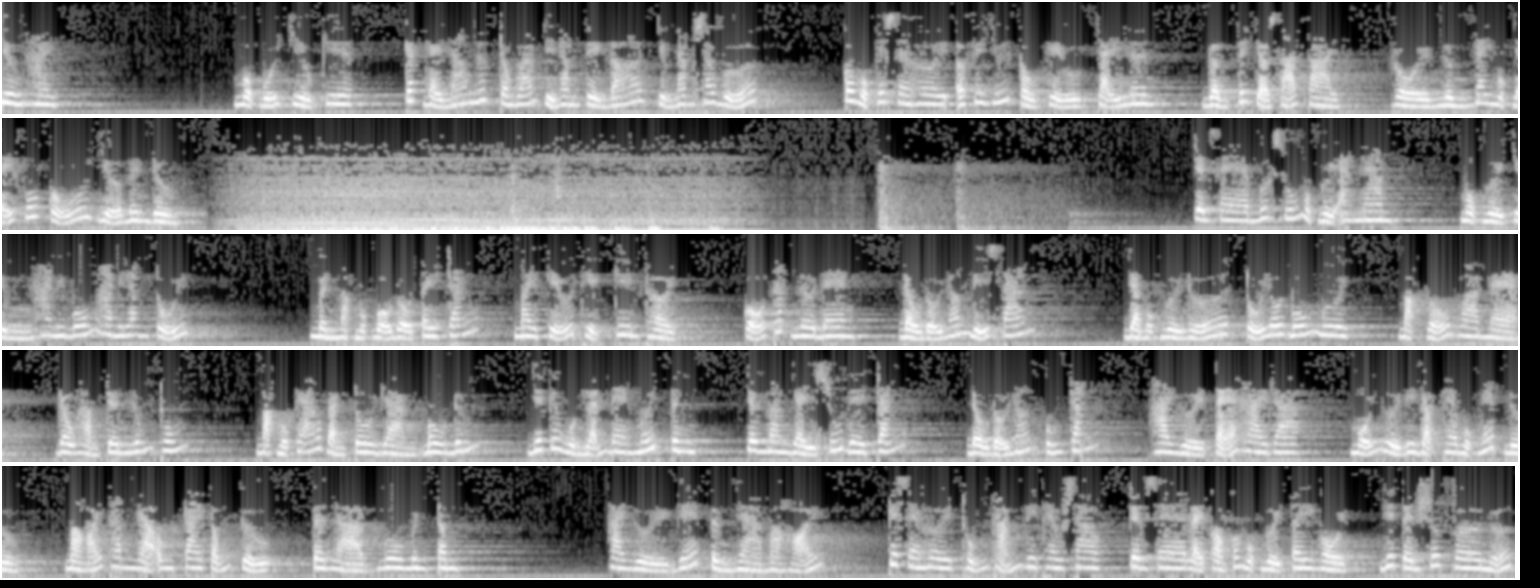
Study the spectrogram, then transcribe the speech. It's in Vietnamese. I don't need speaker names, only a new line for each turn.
Chương 2 Một buổi chiều kia, cách ngày náo nức trong quán chị Năm Tiền đó chừng năm sáu bữa, có một cái xe hơi ở phía dưới cầu kiệu chạy lên, gần tới chợ xã Tài, rồi ngừng ngay một dãy phố cũ giữa bên đường. Trên xe bước xuống một người An Nam, một người chừng 24-25 tuổi. Mình mặc một bộ đồ tây trắng, may kiểu thiệt kim thời, cổ thắt nơ đen, đầu đội nón đỉ sáng. Và một người nữa tuổi lối 40, mặc rổ hoa mè, râu hàm trên lúng thúng, mặc một cái áo bành tô vàng bâu đứng, với cái quần lãnh đen mới tinh, chân mang giày xú đê trắng, đầu đội nón cũng trắng Hai người tẻ hai ra, mỗi người đi dọc theo một mét đường, mà hỏi thăm nhà ông trai tổng cựu, tên là Ngô Minh Tâm. Hai người ghé từng nhà mà hỏi, cái xe hơi thủng thẳng đi theo sau, trên xe lại còn có một người Tây ngồi với tên chauffeur nữa.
